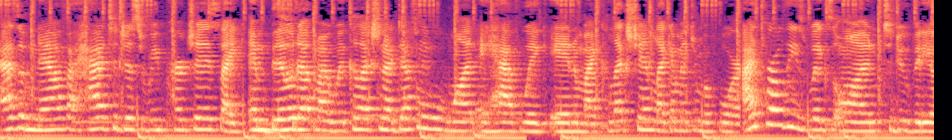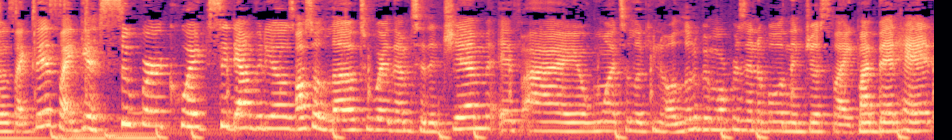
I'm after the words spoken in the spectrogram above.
as of now if I had to just repurchase like and build up my wig collection I definitely would want a half wig in my collection. Like I mentioned before, I throw these wigs on to do videos like this, like get super quick sit down videos. Also love to wear them to the gym if I want to look, you know, a little bit more presentable than just like my bed head.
